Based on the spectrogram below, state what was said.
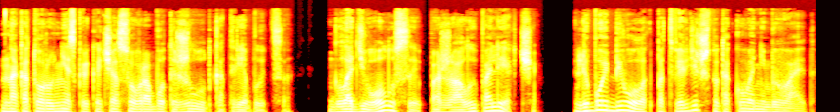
на которую несколько часов работы желудка требуется. Гладиолусы, пожалуй, полегче. Любой биолог подтвердит, что такого не бывает.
